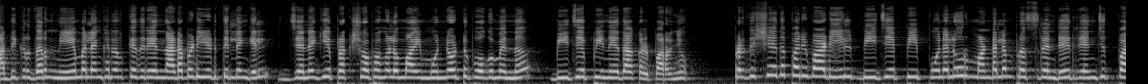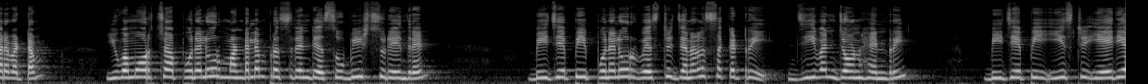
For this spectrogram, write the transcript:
അധികൃതർ നിയമലംഘനർക്കെതിരെ നടപടിയെടുത്തില്ലെങ്കിൽ ജനകീയ പ്രക്ഷോഭങ്ങളുമായി മുന്നോട്ടു പോകുമെന്ന് ബി ജെ പി നേതാക്കൾ പറഞ്ഞു. പ്രതിഷേധ പരിപാടിയിൽ ബി ജെ പി പുനലൂർ മണ്ഡലം പ്രസിഡന്റ് രഞ്ജിത്ത് പരവട്ടം യുവമോർച്ച പുനലൂർ മണ്ഡലം president Subeesh Surendran B J P Punalur west general secretary Jeevan John Henry B J P east area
